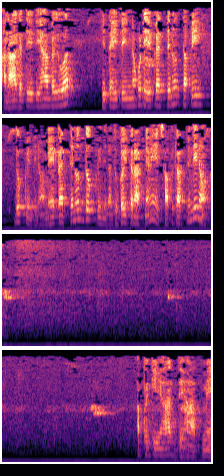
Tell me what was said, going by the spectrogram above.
අනාගතේ දිහා බැලුවත් හිත හිත ඉන්නකොට ඒ පැත්තෙනුත් අපි දුක් විඳිනවා. මේ පැත්තෙනුත් දුක් විඳිනවා. දුක විතරක් නෙමෙයි සතුටක් විඳිනවා. අපගේ ආධ්‍යාත්මය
